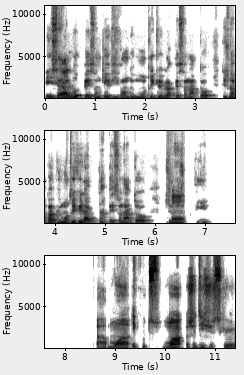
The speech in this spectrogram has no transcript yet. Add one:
et c'est à l'autre personne qui est vivante de montrer que la personne a tort. Si tu n'as pas pu montrer que la, ta personne a tort, tu ne Mhm. reçois rien. Ah, moi, écoute, moi, je dis juste que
